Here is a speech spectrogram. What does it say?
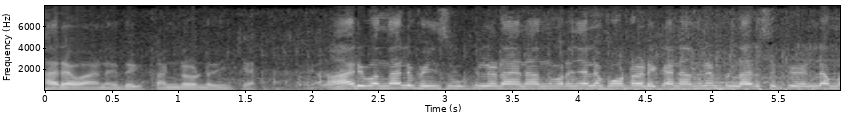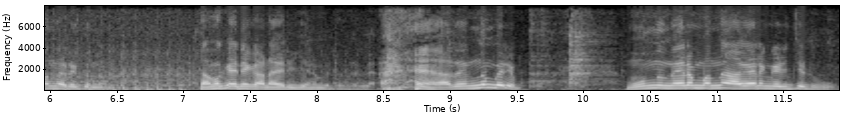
ഹരമാണ് ഇത് കണ്ടുകൊണ്ട് നിൽക്കാൻ. ആര് വന്നാലും ഫേസ്ബുക്കിൽ ഇടാനാന്ന് പറഞ്ഞാലും ഫോട്ടോ എടുക്കാനാണെങ്കിലും പിള്ളേർ സെറ്റും എല്ലാം വന്ന് എടുക്കുന്നുണ്ട്. നമുക്കതിനെ കാണാതിരിക്കാനും പറ്റത്തില്ല. അതെന്നും വരും. മൂന്ന് നേരം വന്ന് ആഹാരം കഴിച്ചിട്ട് പോകും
